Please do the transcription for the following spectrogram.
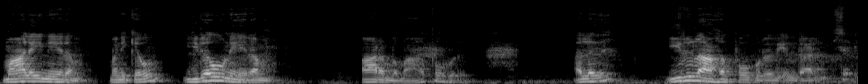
மாலை நேரம் மன்னிக்கவும் இரவு நேரம் ஆரம்பமாக போகிறது. அல்லது இருளாக போகிறது என்றாலும் சரி.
